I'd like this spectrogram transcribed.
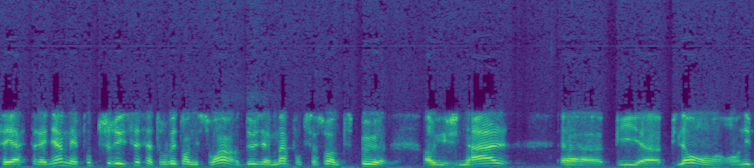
c'est- astreignant, mais il faut que tu réussisses à trouver ton histoire. Deuxièmement, il faut que ce soit un petit peu original. Euh, puis, euh, là, on, on est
